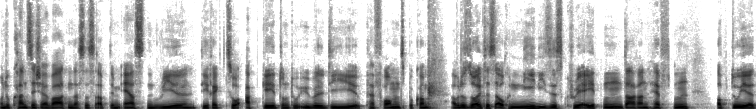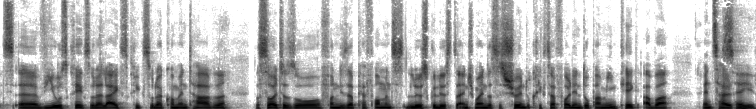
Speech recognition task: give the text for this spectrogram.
Und du kannst nicht erwarten, dass es ab dem ersten Reel direkt so abgeht und du übel die Performance bekommst. Aber du solltest auch nie dieses Createn daran heften, ob du jetzt äh, Views kriegst oder Likes kriegst oder Kommentare. Das sollte so von dieser Performance losgelöst sein. Ich meine, das ist schön, du kriegst da voll den Dopaminkick, aber wenn es halt Safe.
